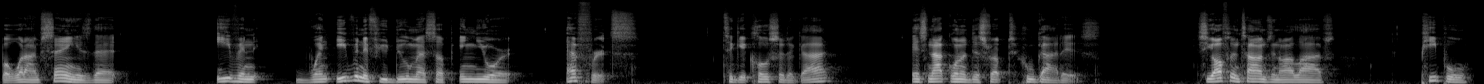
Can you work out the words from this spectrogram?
But what I'm saying is that even when even if you do mess up in your efforts to get closer to God, it's not going to disrupt who God is. See, oftentimes in our lives, people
